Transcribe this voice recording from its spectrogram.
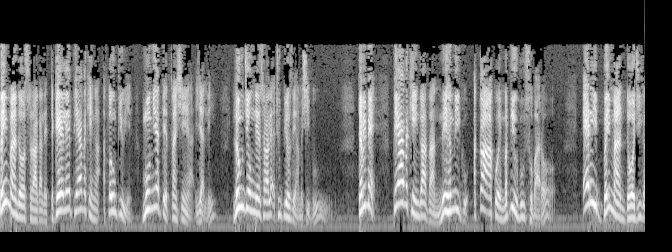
ဗိမာန်တော်ဆိုတာကလည်းတကယ်လဲဘုရားသခင်ကအသုံးပြုရင်မွန်မြတ်တဲ့တန်ရှင်းရအရက်လေလုံကြုံတယ်ဆိုတာလည်းအထူးပြောစရာမရှိဘူးဒါပေမဲ့ဘုရားသခင်ကသာနေဟမိကိုအကအကွယ်မပြုတ်ဘူးဆိုပါတော့ အဲ့ဒီဗိမာန်တော်ကြီးက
